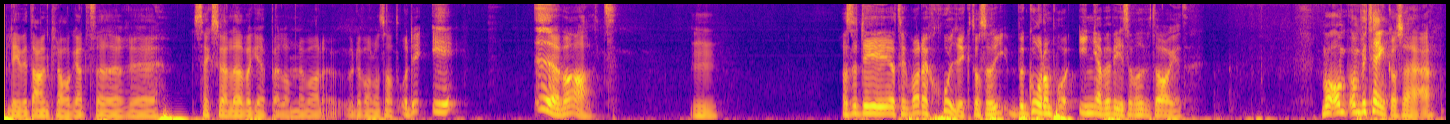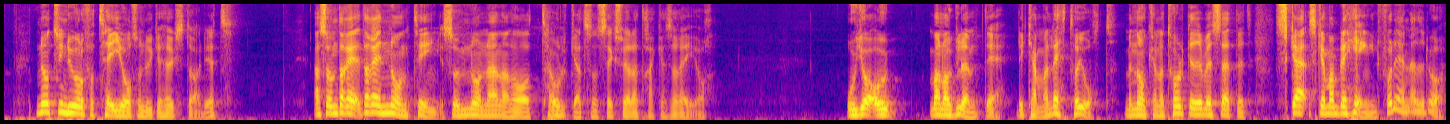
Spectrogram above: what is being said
blivit anklagad för eh, sexuella övergrepp eller om det var, det var något sånt. Och det är överallt. Mm. Alltså det, jag tycker bara det är sjukt. Och så går de på inga bevis överhuvudtaget. Om, om vi tänker så här. Någonting du gjorde för 10 år sedan du gick i högstadiet. Alltså om där är, där är någonting som någon annan har tolkat som sexuella trakasserier. Och, jag, och man har glömt det. Det kan man lätt ha gjort. Men någon kan ha tolkat det på det sättet. Ska, ska man bli hängd för det nu då?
